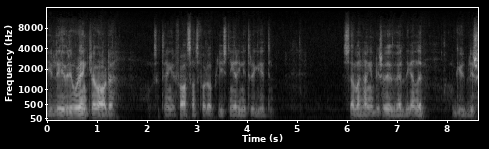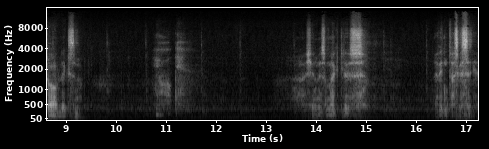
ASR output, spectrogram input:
Vi lever i vår enkla vardag. Och så tränger fasansfulla upplysningar in i tryggheten. Sammanhangen blir så överväldigande och Gud blir så avlägsen. Ja, Jag känner mig så maktlös. Jag vet inte vad jag ska säga.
